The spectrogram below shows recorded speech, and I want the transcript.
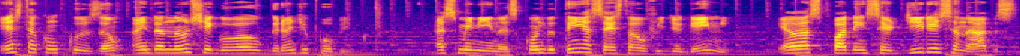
esta conclusão ainda não chegou ao grande público. As meninas, quando têm acesso ao videogame, elas podem ser direcionadas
